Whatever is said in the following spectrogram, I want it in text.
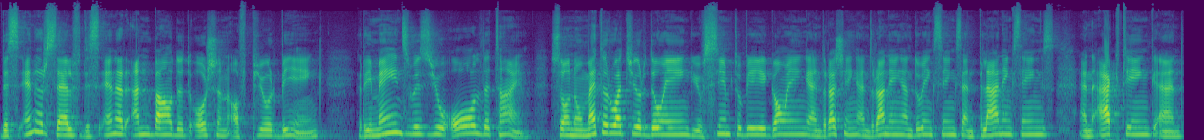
this inner self, this inner unbounded ocean of pure being, remains with you all the time. So, no matter what you're doing, you seem to be going and rushing and running and doing things and planning things and acting and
